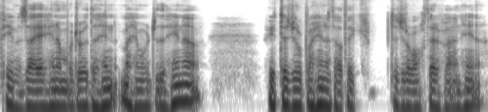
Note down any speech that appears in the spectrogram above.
في مزايا هنا موجودة هنا ما هي موجودة هنا في تجربة هنا تعطيك تجربة مختلفة عن هنا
